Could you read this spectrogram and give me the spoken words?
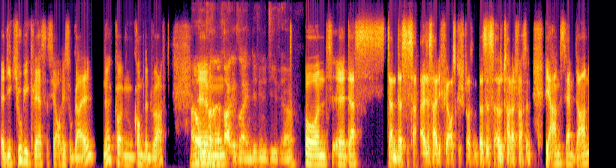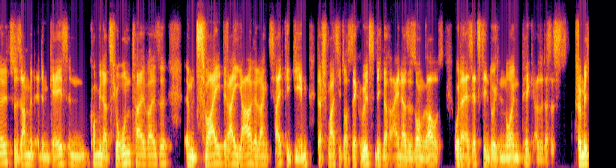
Äh, die QB-Class ist ja auch nicht so geil, ne, im kommenden Draft. Hat auf jeden Fall ähm, Fragezeichen, definitiv, ja. Und äh, das, dann, das ist das halte ich für ausgeschlossen. Das ist also totaler Schwachsinn. Wir haben Sam Darnold zusammen mit Adam Gase in Kombination teilweise ähm, zwei, drei Jahre lang Zeit gegeben. Da schmeiße ich doch Zach Wilson nicht nach einer Saison raus oder ersetzt den durch einen neuen Pick. Also das ist für mich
